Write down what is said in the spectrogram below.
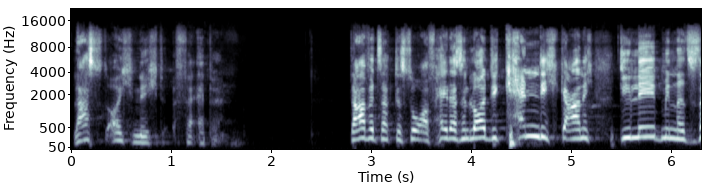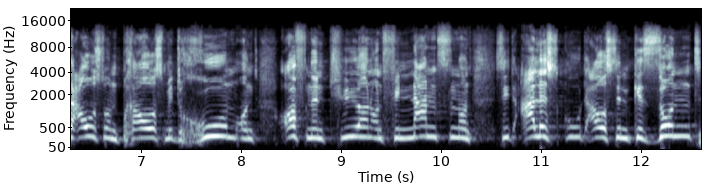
Lasst euch nicht veräppeln. David sagt es so oft, hey, da sind Leute, die kennen dich gar nicht, die leben in Saus und Braus mit Ruhm und offenen Türen und Finanzen und sieht alles gut aus, sind gesund,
